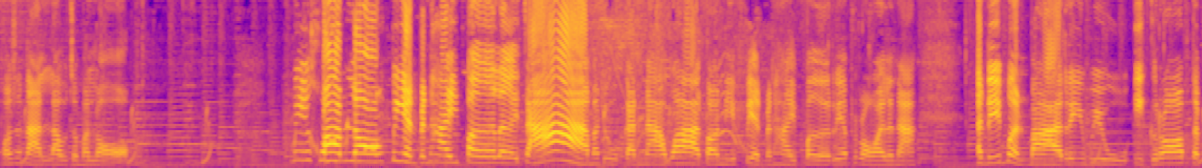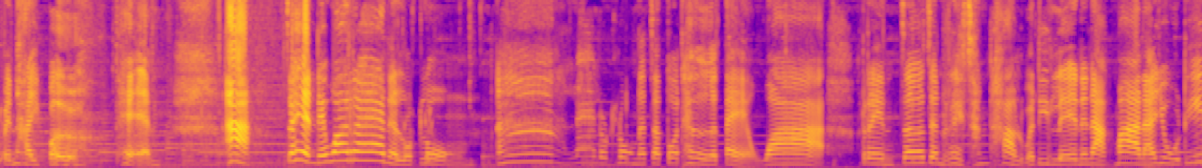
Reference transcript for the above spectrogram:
เพราะฉะนั้นเราจะมาลอง มีความลองเปลี่ยนเป็นไฮเปอร์เลยจ้า มาดูกันนะว่าตอนนี้เปลี่ยนเป็นไฮเปอร์เรียบร้อยแล้วนะ อันนี้เหมือนมารีวิวอีกรอบแต่เป็นไฮเปอร์แทน อะ จะเห็นได้ว่าแร่เนี่ยลดลง อ่าแร่ลดลงนะจ๊ะตัวเธอแต่ว่า Ranger Generation Time หรือว่าดีเลย์เนี่ยหนักมากนะ อยู่ที่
